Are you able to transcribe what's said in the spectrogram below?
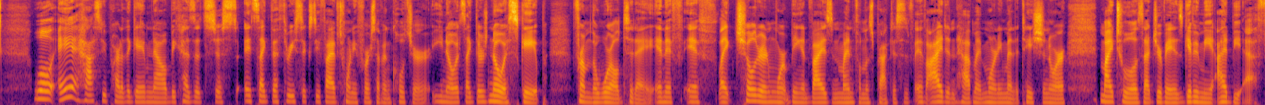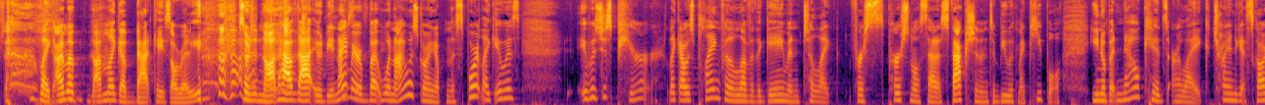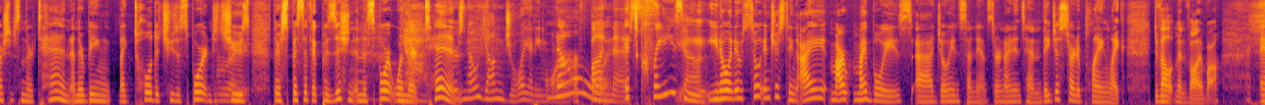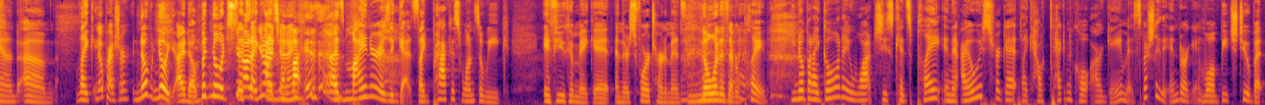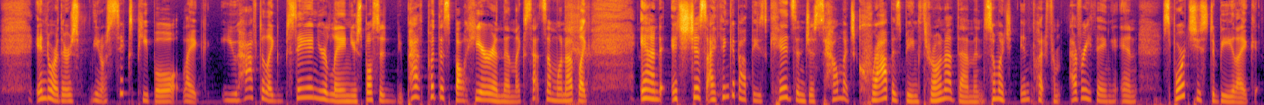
Well, A, it has to be part of the game now because it's just, it's like the 365, 24 7 culture. You know, it's like there's no escape from the world today. And if, if like children weren't being advised in mindfulness practice, if, if I didn't have my morning meditation or my tools that Gervais has given me, I'd be effed. like I'm a, I'm like a bat case already. so to not have that, it would be a nightmare. But when I was growing up in the sport, like it was, it was just pure. Like I was playing for the love of the game and to like for personal satisfaction and to be with my people, you know. But now kids are like trying to get scholarships when they're 10 and they're being like told to choose a sport and to choose their specific position in the sport when they're 10. There's no young joy anymore No, or funness. It's crazy, Yeah. you know. And it was so interesting. I my, my boys, uh, Joey and Sundance, they're nine and ten. They just started playing like development volleyball, and um, like No pressure. No, no, I know, but no, it's, it's not like as, mi- it's as minor as it gets. Like practice once a week. If you can make it, and there's four tournaments, no one has ever played, you know. But I go and I watch these kids play, and I always forget like how technical our game is, especially the indoor game. Well, beach too, but indoor, there's you know six people. Like you have to like stay in your lane. You're supposed to pass, put this ball here, and then like set someone up, like. And it's just, I think about these kids and just how much crap is being thrown at them and so much input from everything. And sports used to be like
